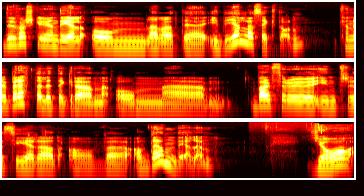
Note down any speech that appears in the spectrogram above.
Du forskar ju en del om bland annat den ideella sektorn. Kan du berätta lite grann om eh, varför du är intresserad av, eh, av den delen? Ja,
